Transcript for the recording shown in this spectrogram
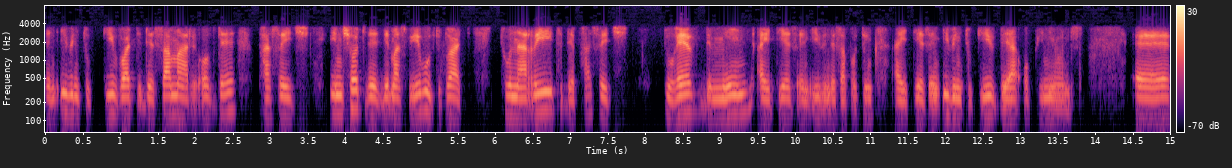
and even to give what the summary of the passage. In short, they, they must be able to do what, to narrate the passage, to have the main ideas and even the supporting ideas, and even to give their opinions. Uh,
